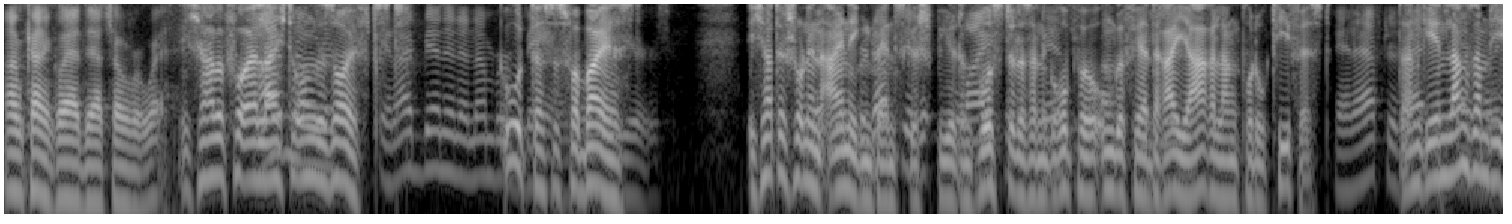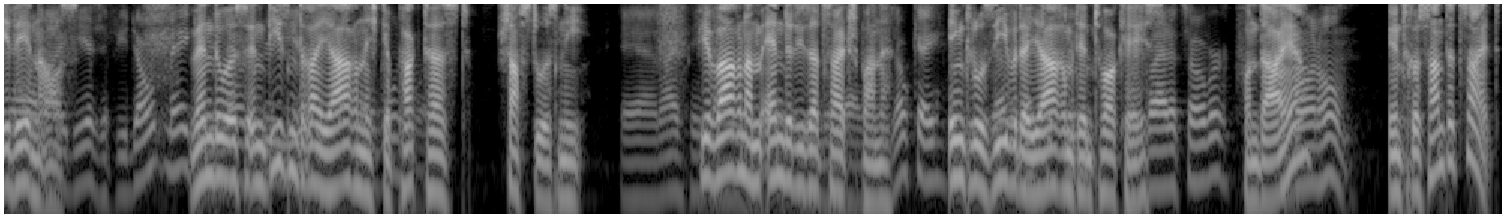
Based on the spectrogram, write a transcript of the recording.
I'm kind of glad that's over with. Ich habe vor Erleichterung geseufzt. Gut, dass es vorbei ist. Ich hatte schon in einigen Bands gespielt und wusste, dass eine Gruppe ungefähr drei Jahre lang produktiv ist. Dann gehen langsam die Ideen aus. Wenn du es in diesen drei Jahren nicht gepackt hast, schaffst du es nie. Wir waren am Ende dieser Zeitspanne, inklusive der Jahre mit den Torquays. Von daher, interessante Zeit.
